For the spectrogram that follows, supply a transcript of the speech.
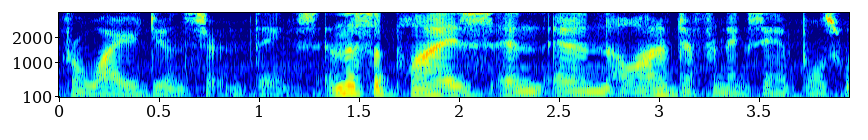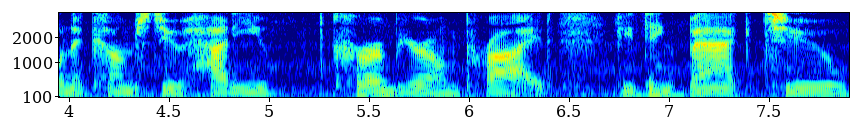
for why you're doing certain things. And this applies in, in a lot of different examples when it comes to how do you curb your own pride. If you think back to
